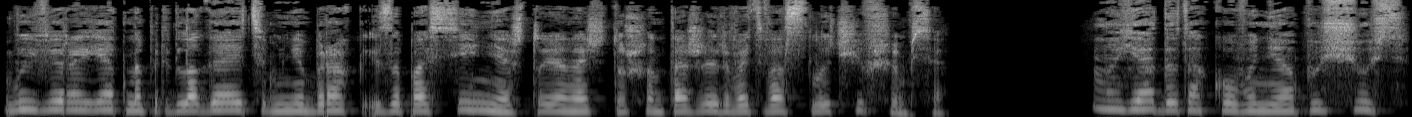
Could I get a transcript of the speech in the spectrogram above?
Вы, вероятно, предлагаете мне брак из опасения, что я начну шантажировать вас случившимся. Но я до такого не опущусь.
